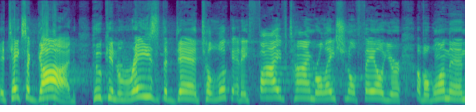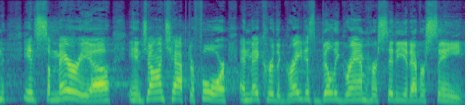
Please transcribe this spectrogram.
It takes a God who can raise the dead to look at a five time relational failure of a woman in Samaria in John chapter 4 and make her the greatest Billy Graham her city had ever seen.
